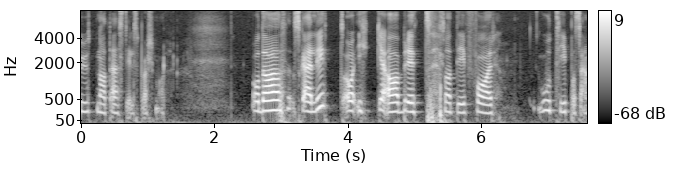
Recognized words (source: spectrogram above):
uten at jeg stiller spørsmål. Og da skal jeg lytte og ikke avbryte, sånn at de får god tid på seg.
